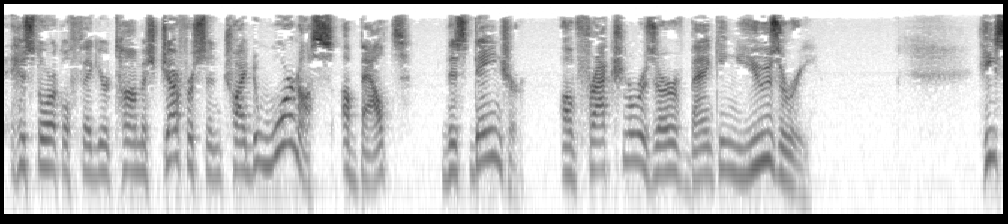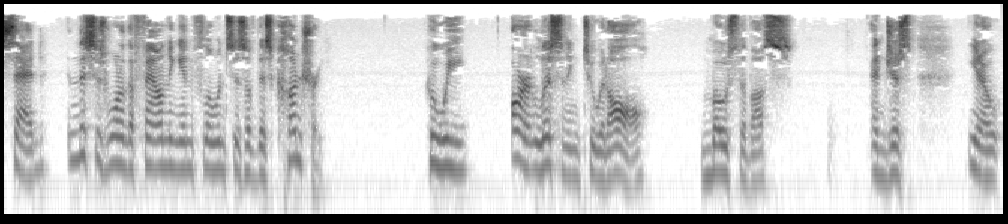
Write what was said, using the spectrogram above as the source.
historical figure, Thomas Jefferson, tried to warn us about this danger of fractional reserve banking usury. He said, and this is one of the founding influences of this country, who we aren't listening to at all, most of us, and just, you know,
